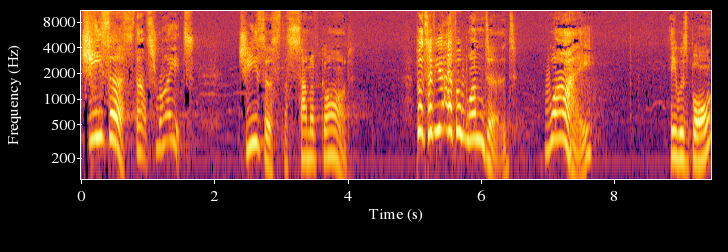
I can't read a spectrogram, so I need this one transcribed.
Jesus, that's right. Jesus, the Son of God. But have you ever wondered why he was born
